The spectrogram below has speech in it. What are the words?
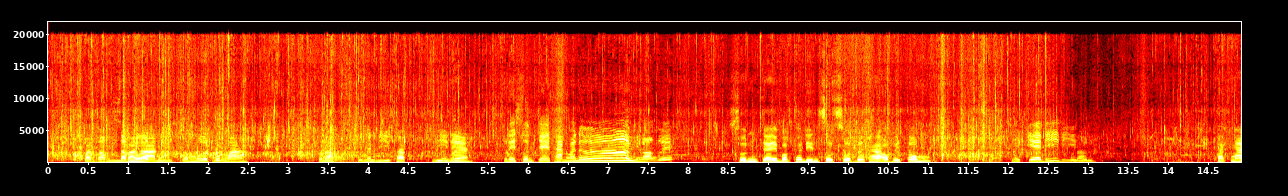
ำปัดต้องบาสำเร็จดาลสำเมิดลงมาก็น่ะที่มันดีคักดีแน่ก็ได้สนใจทักมาเด้อพี่น้องเลยสนใจบักเทอดินสดๆเด้อค่ะเอาไปต้มไม่แกดีดีคุณทักมา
